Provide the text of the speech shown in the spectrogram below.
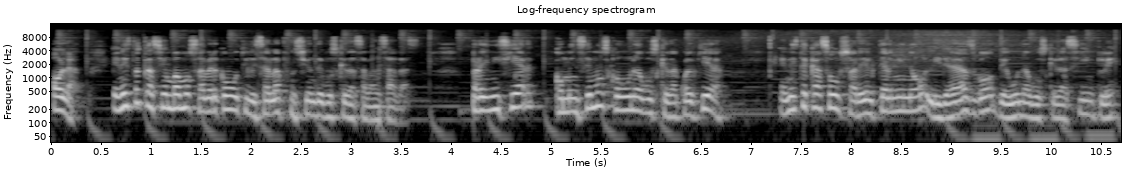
Hola, en esta ocasión vamos a ver cómo utilizar la función de búsquedas avanzadas. Para iniciar, comencemos con una búsqueda cualquiera. En este caso usaré el término liderazgo de una búsqueda simple,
